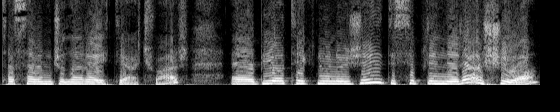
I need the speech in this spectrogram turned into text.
tasarımcılara ihtiyaç var. E, biyoteknoloji disiplinleri aşıyor.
